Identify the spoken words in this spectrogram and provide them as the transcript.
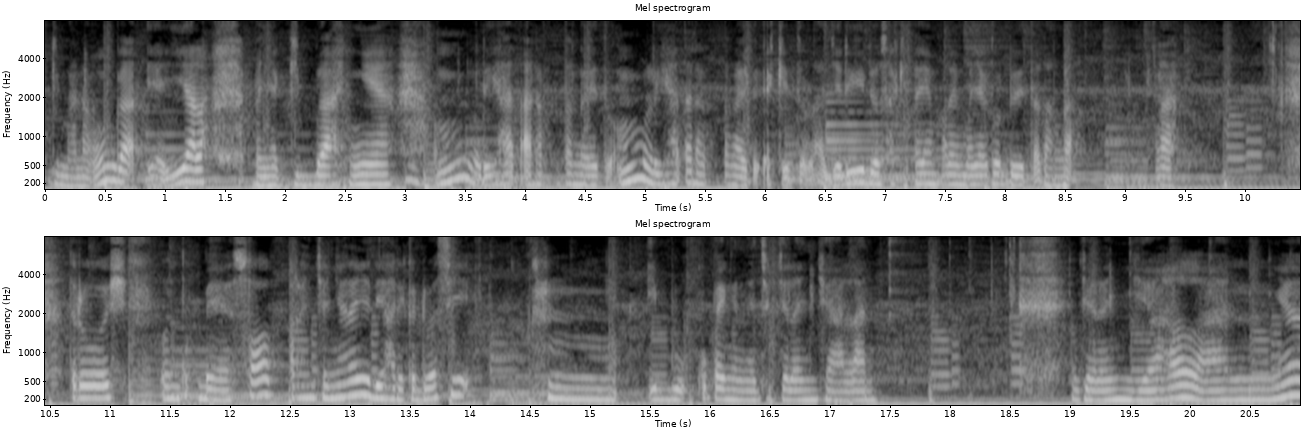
Gimana enggak? Ya iyalah banyak gibahnya. Hmm, melihat anak tetangga itu hmm, melihat anak tetangga itu ya gitulah. Jadi dosa kita yang paling banyak tuh dari tetangga. Nah terus untuk besok rencananya di hari kedua sih. Hmm, ibuku pengen ngajak jalan-jalan. Jalan-jalannya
